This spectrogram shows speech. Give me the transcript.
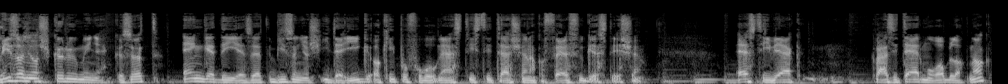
bizonyos körülmények között engedélyezett bizonyos ideig a kipufogógáz tisztításának a felfüggesztése. Ezt hívják kvázi termoablaknak,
